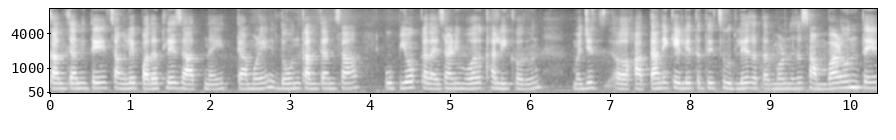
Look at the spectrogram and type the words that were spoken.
कालत्याने ते चांगले परतले जात नाहीत त्यामुळे दोन कालत्यांचा उपयोग करायचा आणि वर खाली करून म्हणजे हाताने केले तर ते चुरले जातात. म्हणून असं सांभाळून ते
